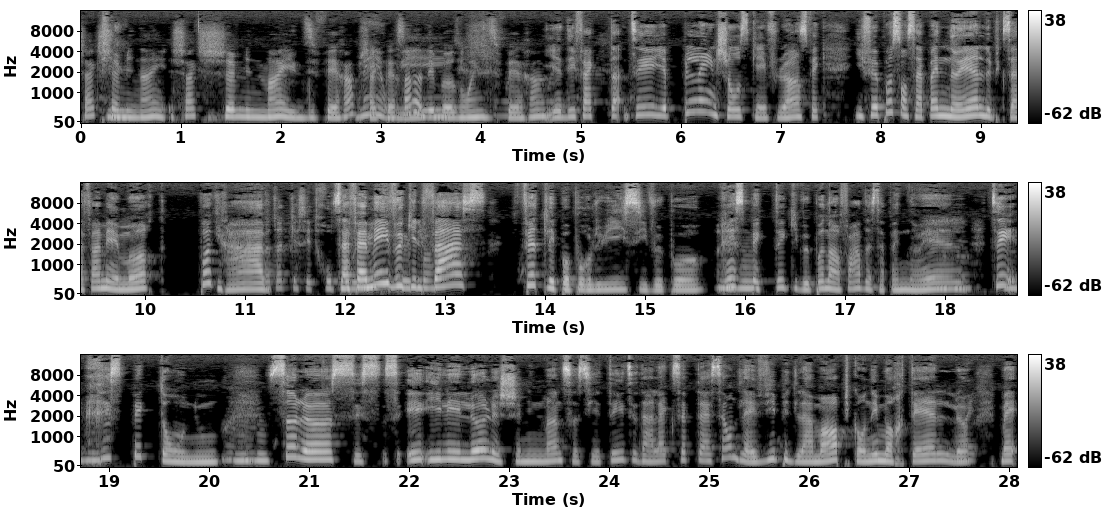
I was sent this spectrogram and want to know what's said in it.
Chaque cheminement, chaque cheminement est différent. Ben chaque personne a des besoins différents. Il y a des facteurs, tu sais, il y a plein de choses qui influencent. Fait il fait pas son sapin de Noël depuis que sa femme est morte. Pas grave. Peut-être que c'est trop. Sa famille veut qu'il le fasse faites-les pas pour lui s'il veut pas. Mm-hmm. Respectez qu'il veut pas d'en faire de sa peine de Noël. Mm-hmm. Tu sais, mm-hmm. respectons-nous. Ça là, c'est il est là le cheminement de société, tu sais, dans l'acceptation de la vie puis de la mort puis qu'on est mortel là. Mais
